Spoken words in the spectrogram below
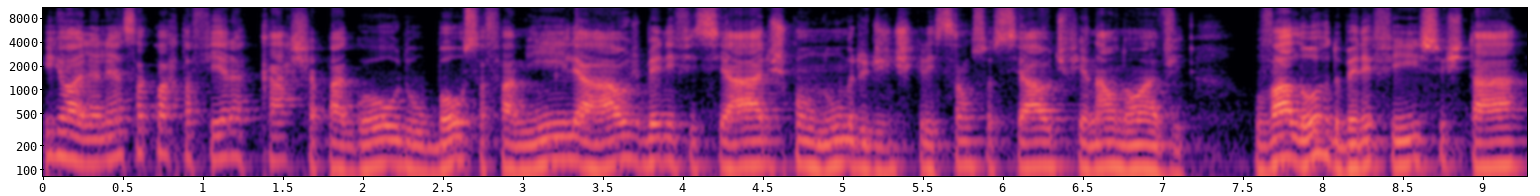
E olha, nessa quarta-feira a Caixa pagou do Bolsa Família aos beneficiários com o número de inscrição social de final 9. O valor do benefício está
